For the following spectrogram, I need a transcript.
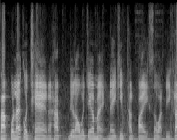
ฝากกดไลค์กดแชร์นะครับ เดี๋ยวเราไว้เจอกันใหม่ในคลิปถัดไป สวัสดีครับ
